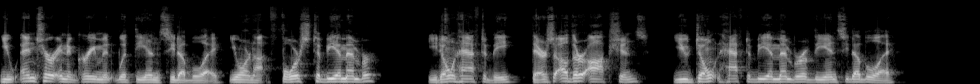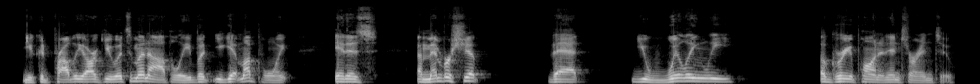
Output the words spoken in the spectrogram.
you enter an agreement with the NCAA. You are not forced to be a member. You don't have to be. There's other options. You don't have to be a member of the NCAA. You could probably argue it's a monopoly, but you get my point. It is a membership that you willingly agree upon and enter into.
